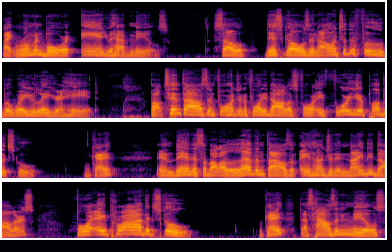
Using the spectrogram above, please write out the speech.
like room and board, and you have meals. So this goes in not only to the food, but where you lay your head. About ten thousand four hundred and forty dollars for a four-year public school. Okay, and then it's about eleven thousand eight hundred and ninety dollars for a private school. Okay, that's housing and meals,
